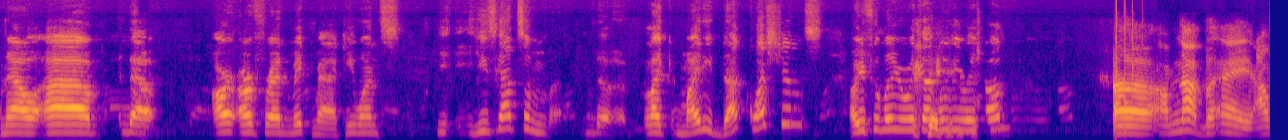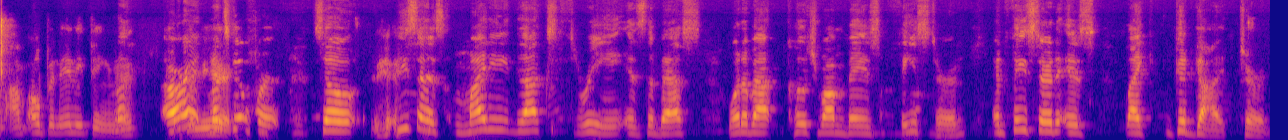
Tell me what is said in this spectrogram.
Now, um, now our our friend Mick Mac, he wants he, he's got some the, like Mighty Duck questions. Are you familiar with that movie, Raeshawn? Uh, I'm not, but hey, I'm I'm open to anything, man. All right, me let's go for it. So he says Mighty Ducks 3 is the best. What about Coach Bombay's face turn? And face turn is like good guy turn,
